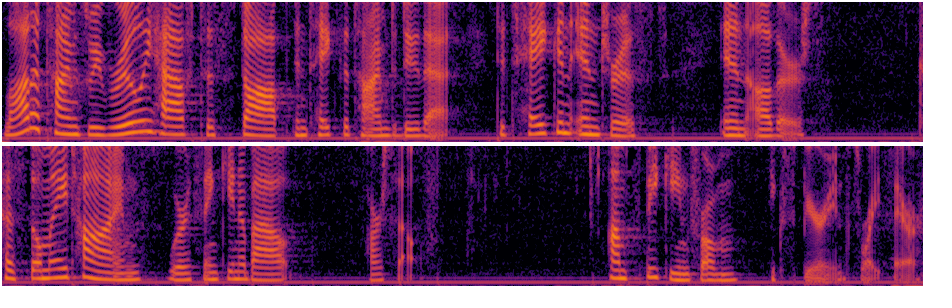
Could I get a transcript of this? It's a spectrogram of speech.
A lot of times we really have to stop and take the time to do that, to take an interest in others. Because so many times we're thinking about ourselves. I'm speaking from experience right there.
